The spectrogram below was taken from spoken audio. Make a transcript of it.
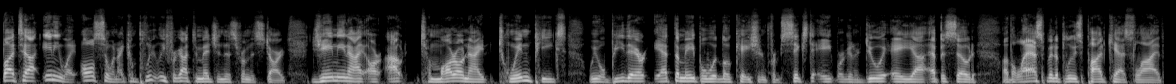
But uh, anyway, also, and I completely forgot to mention this from the start. Jamie and I are out tomorrow night, Twin Peaks. We will be there at the Maplewood location from six to eight. We're going to do a uh, episode of the Last Minute Blues podcast live.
